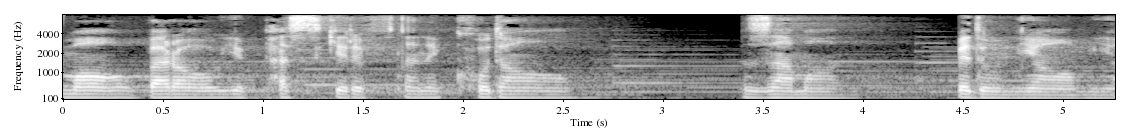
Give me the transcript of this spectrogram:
ما برای پس گرفتن کدام زمان به دنیا می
